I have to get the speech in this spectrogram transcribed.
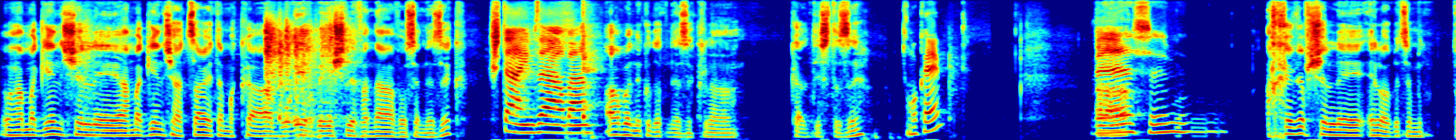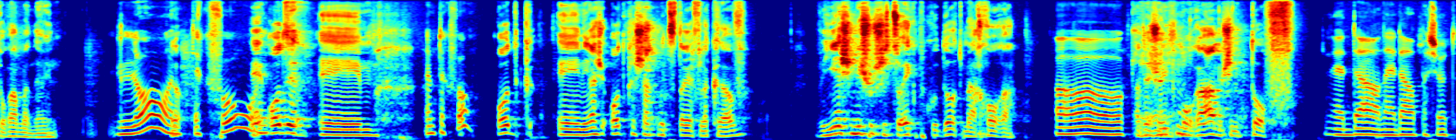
המגן של, אה, המגן שעצר את המכה בוער באש לבנה ועושה נזק. 2 זה 4. ארבע נקודות נזק לקלטיסט הזה. אוקיי. אה. וש... החרב של... אה, אין לו בעצם תורם עדיין. לא, הם תקפו. אה, עוד, אה, הם תקפו. עוד, אה, נראה שעוד קשק מצטרף לקרב, ויש מישהו שצועק פקודות מאחורה. אוקיי. אתם שומעים כמו רעם של תוף. נהדר, נהדר פשוט.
